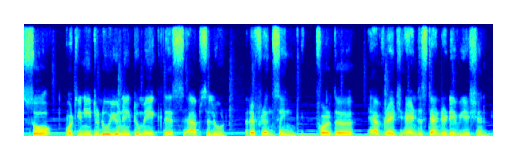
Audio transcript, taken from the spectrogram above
so what you need to do you need to make this absolute referencing for the average and the standard deviation.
